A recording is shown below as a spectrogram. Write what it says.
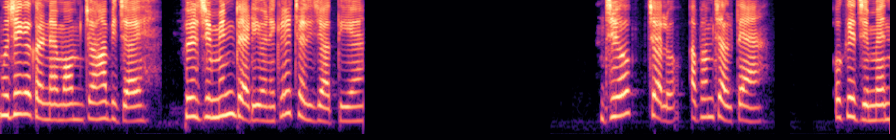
मुझे क्या करना है मॉम जहाँ भी जाए। फिर जिमिन डैडी होने के लिए चली जाती है। जियो, चलो, अब हम चलते हैं। ओके, जिमिन,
